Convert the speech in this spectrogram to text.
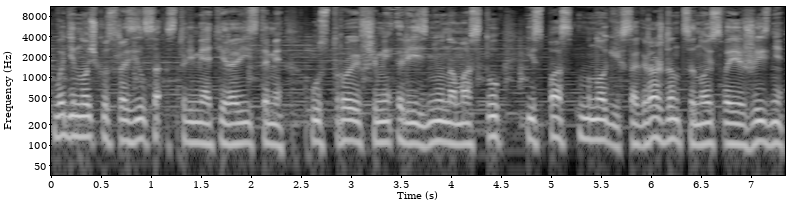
в одиночку сразился с тремя террористами, устроившими резню на мосту и спас многих сограждан ценой своей жизни,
